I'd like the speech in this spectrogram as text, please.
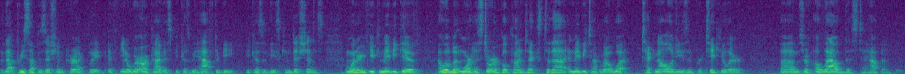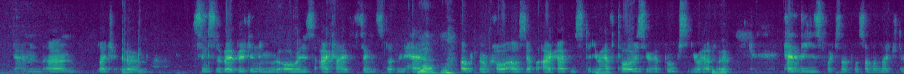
that presupposition correctly, if you know we're archivists because we have to be because of these conditions, I'm wondering if you can maybe give a little bit more historical context to that, and maybe talk about what technologies in particular um, sort of allowed this to happen. Yeah, I mean, um, like um, since the very beginning, we always archive things that we have. Yeah. But we don't call ourselves archivists. You have toys, you have books, you have uh, Mhm. candies, for example. Someone likes to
